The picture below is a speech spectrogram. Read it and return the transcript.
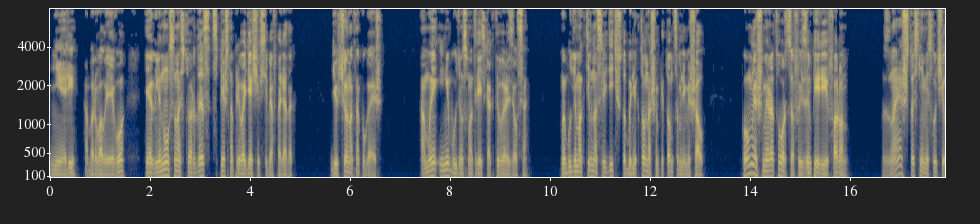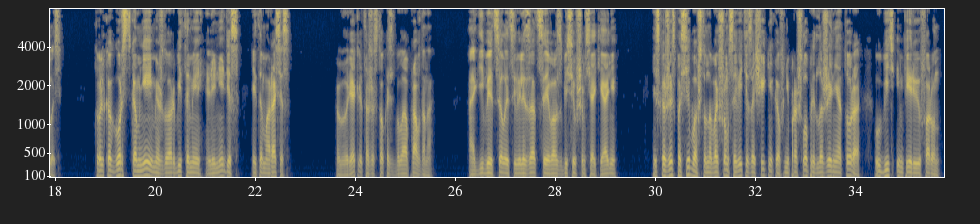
Не ори, оборвал я его и оглянулся на стюардесс, спешно приводящих себя в порядок. Девчонок напугаешь. А мы и не будем смотреть, как ты выразился. Мы будем активно следить, чтобы никто нашим питомцам не мешал. Помнишь миротворцев из Империи Фарон? Знаешь, что с ними случилось? Только горсть камней между орбитами Ленедис и Тамарасис. Вряд ли та жестокость была оправдана. А гибель целой цивилизации во взбесившемся океане? И скажи спасибо, что на Большом Совете Защитников не прошло предложение Тора убить Империю Фарон.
